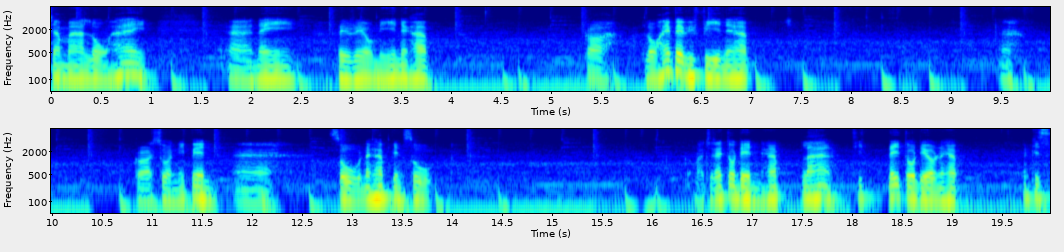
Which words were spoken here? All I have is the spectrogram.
จะมาลงให้อ่าในเร็วๆนี้นะครับ ก็ลงให้ไปฟรีๆนะครับ อะก็ส่วนนี้เป็นอ่าสูตรนะครับเป็นสูตรเราจะได้ตัวเด่นนะครับล่างที่ได้ตัวเดียวนะครับนั่นคือ4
